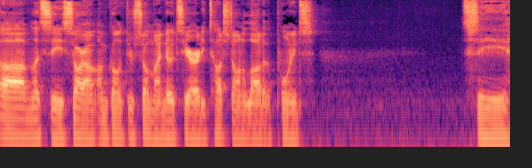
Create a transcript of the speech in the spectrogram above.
um. Let's see. Sorry, I'm going through some of my notes here. I already touched on a lot of the points. Let's see.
